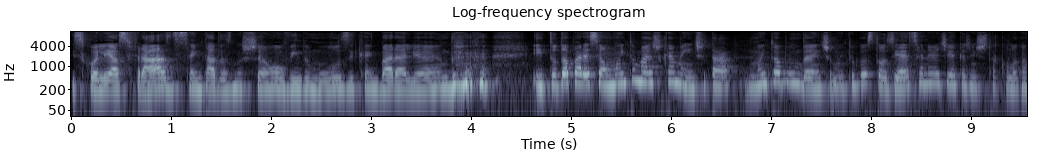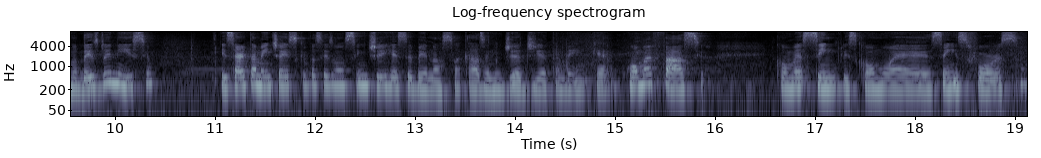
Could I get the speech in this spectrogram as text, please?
escolher as frases sentadas no chão, ouvindo música, embaralhando. e tudo apareceu muito magicamente, tá muito abundante, muito gostoso. E é essa energia que a gente tá colocando desde o início. E certamente é isso que vocês vão sentir receber na sua casa no dia a dia também. Que é como é fácil, como é simples, como é sem esforço.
